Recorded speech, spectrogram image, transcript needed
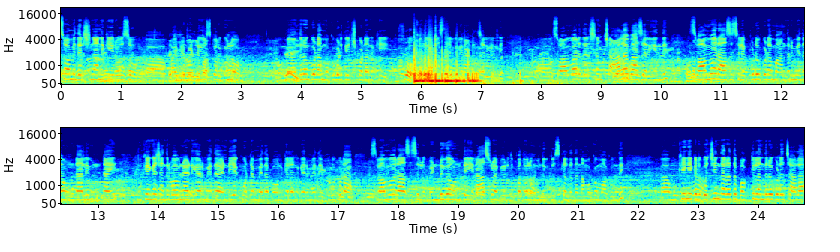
స్వామి దర్శనానికి ఈరోజు ఆ, పైకిరిపేట నియోజకవర్గంలో అందరం కూడా మొక్కుబడి తీర్చుకోవడానికి రావడం జరిగింది. స్వామివారి దర్శనం చాలా బాగా జరిగింది. స్వామివారి ఆశీస్సులు ఎప్పుడూ కూడా మా అందరి మీద ఉండాలి ఉంటాయి. ముఖ్యంగా చంద్రబాబు నాయుడు గారి మీద ఎన్డీఏ కూటమి మీద పవన్ కళ్యాణ్ గారి మీద ఎప్పుడూ కూడా స్వామివారి ఆశీస్సులు మెండుగా ఉంటే ఈ రాష్ట్రం అభివృద్ధి పదంలో ముందుకు తీసుకెళ్తుందన్న నమ్మకం మాకుంది. ముఖ్యంగా ఇక్కడికి వచ్చిన తర్వాత భక్తులందరూ కూడా చాలా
